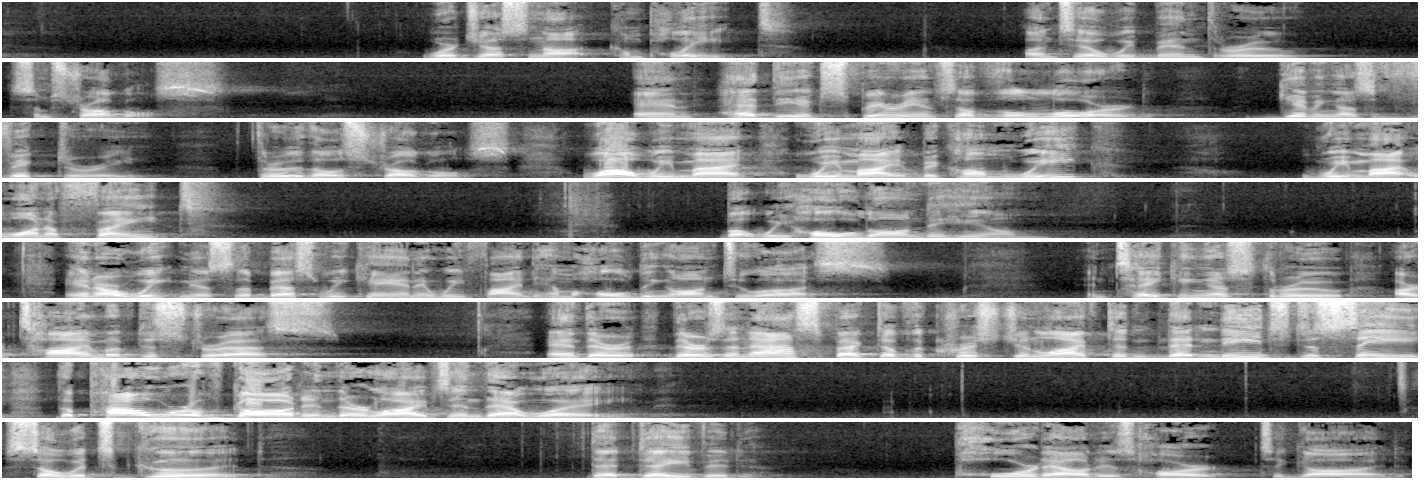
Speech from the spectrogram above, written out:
we're just not complete until we've been through some struggles and had the experience of the Lord giving us victory through those struggles. While we might, we might become weak, we might want to faint, but we hold on to Him in our weakness the best we can, and we find Him holding on to us and taking us through our time of distress. And there, there's an aspect of the Christian life to, that needs to see the power of God in their lives in that way. So it's good that David poured out his heart to God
